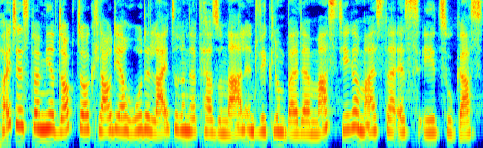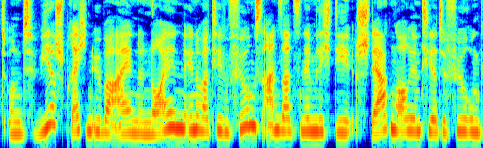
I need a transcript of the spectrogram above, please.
Heute ist bei mir Dr. Claudia Rode, Leiterin der Personalentwicklung bei der Mast Jägermeister SE zu Gast und wir sprechen über einen neuen innovativen Führungsansatz, nämlich die stärkenorientierte Führung,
